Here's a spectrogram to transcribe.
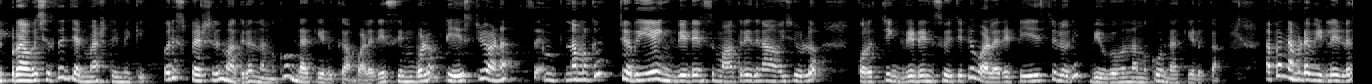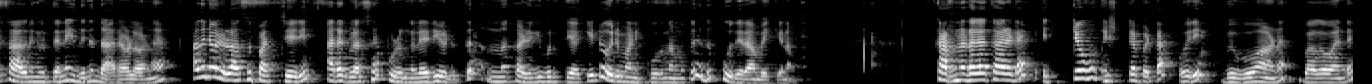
ഇപ്രാവശ്യത്തെ ജന്മാഷ്ടമിക്ക് ഒരു സ്പെഷ്യൽ മധുരം നമുക്ക് ഉണ്ടാക്കിയെടുക്കാം. വളരെ സിമ്പിളും ടേസ്റ്റിയുമാണ് നമുക്ക് ചെറിയ ഇൻഗ്രീഡിയൻസ് മാത്രമേ ഇതിനാവശ്യമുള്ളൂ. കുറച്ച് ഇൻഗ്രീഡിയൻസ് വെച്ചിട്ട് വളരെ ടേസ്റ്റിലൊരു വിഭവം നമുക്ക് ഉണ്ടാക്കിയെടുക്കാം. അപ്പം നമ്മുടെ വീട്ടിലുള്ള സാധനങ്ങളിൽ തന്നെ ഇതിന് ധാരാളമാണ്. അതിനൊരു ഗ്ലാസ് പച്ചരിയും അര ഗ്ലാസ് പുഴുങ്ങലരി എടുത്ത് ഒന്ന് കഴുകി വൃത്തിയാക്കിയിട്ട് ഒരു മണിക്കൂർ നമുക്ക് ഇത് കുതിരാൻ വയ്ക്കണം കർണാടകക്കാരുടെ ഏറ്റവും ഇഷ്ടപ്പെട്ട ഒരു വിഭവമാണ് ഭഗവാന്റെ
